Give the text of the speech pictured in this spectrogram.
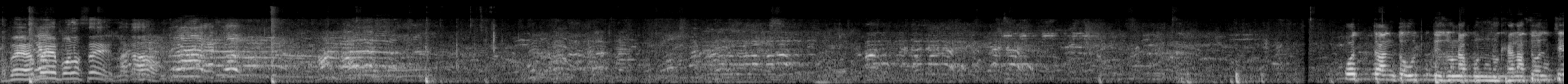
হবে হবে বল লাগাও। অত্যন্ত উত্তেজনাপূর্ণ খেলা চলছে।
